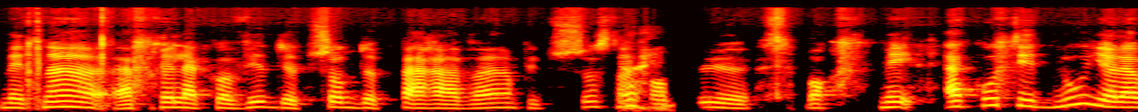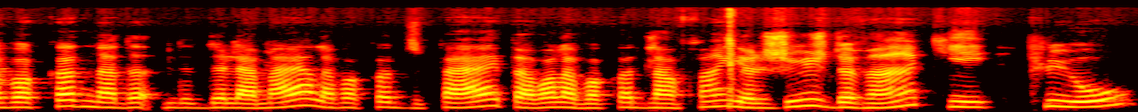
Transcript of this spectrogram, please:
maintenant, après la COVID, il y a toutes sortes de paravents, puis tout ça, c'est encore plus. Euh, bon, mais à côté de nous, il y a l'avocat de, la mère, l'avocat du père, puis avoir l'avocat de l'enfant. Il y a le juge devant qui est plus haut,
